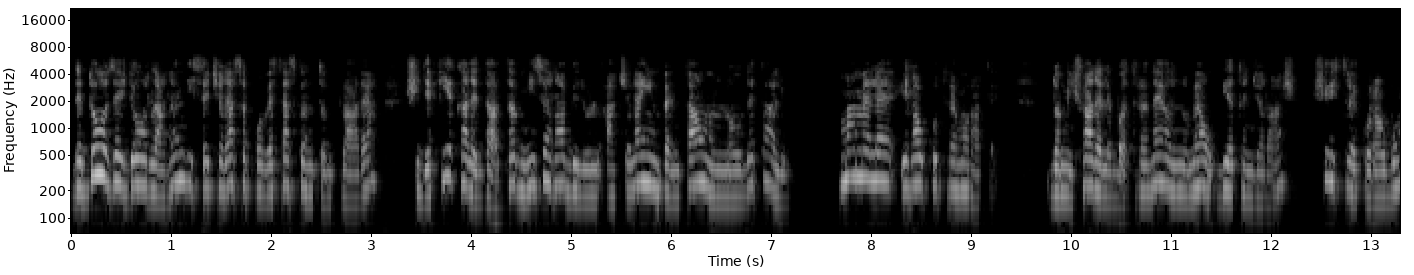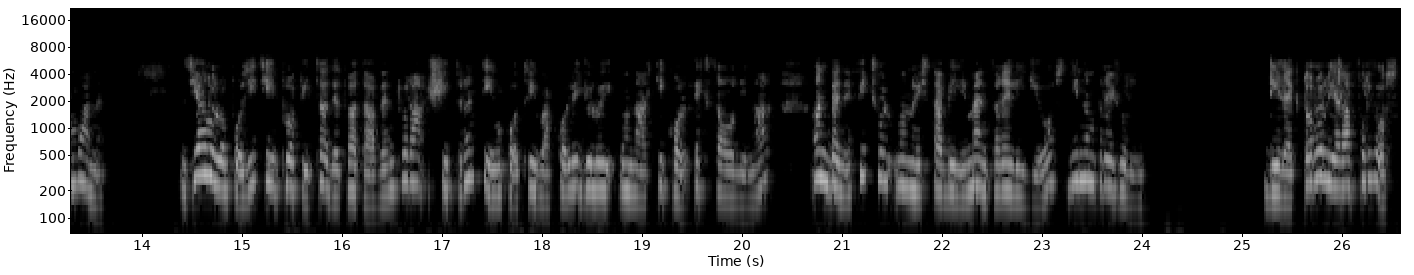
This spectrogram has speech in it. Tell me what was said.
De 20 de ori la rând îi se cerea să povestească întâmplarea și de fiecare dată mizerabilul acela inventa un nou detaliu. Mamele erau cutremurate. Domnișoarele bătrâne îl numeau biet îngeraș și îi strecurau bomboane. Ziarul opoziției profită de toată aventura și trânti împotriva colegiului un articol extraordinar în beneficiul unui stabiliment religios din împrejurim. Directorul era furios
